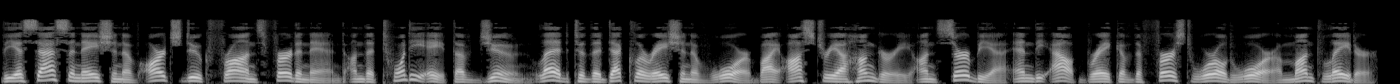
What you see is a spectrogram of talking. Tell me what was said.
The assassination of Archduke Franz Ferdinand on the 28th of June led to the declaration of war by Austria-Hungary on Serbia and the outbreak of the First World War a month later,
